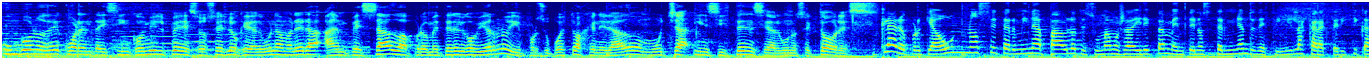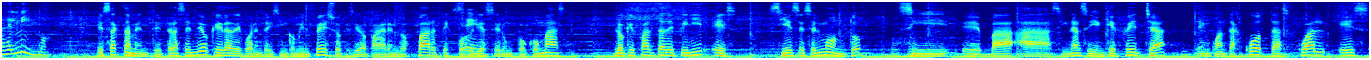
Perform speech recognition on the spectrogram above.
Un bono de 45 mil pesos es lo que de alguna manera ha empezado a prometer el gobierno y por supuesto ha generado mucha insistencia de algunos sectores. Claro, porque aún no se termina, Pablo, te sumamos ya directamente, no se terminan de definir las características del mismo. Exactamente, trascendió que era de 45 mil pesos, que se iba a pagar en dos partes, podría ser un poco más. Lo que falta definir es si ese es el monto, si eh, va a asignarse y en qué fecha, en cuántas cuotas, cuál es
